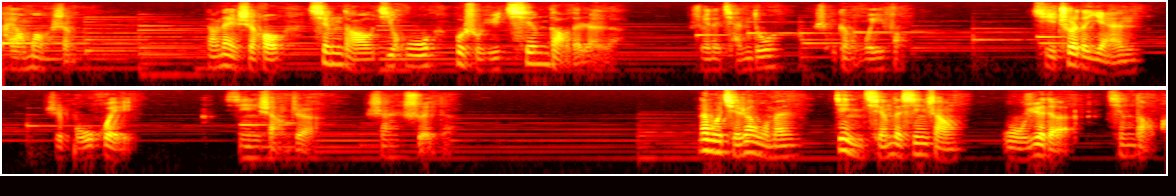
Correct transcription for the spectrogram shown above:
还要茂盛。到那时候，青岛几乎不属于青岛的人了，谁的钱多，谁更威风。汽车的眼是不会欣赏着。山水的，那么请让我们尽情的欣赏五月的青岛吧。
